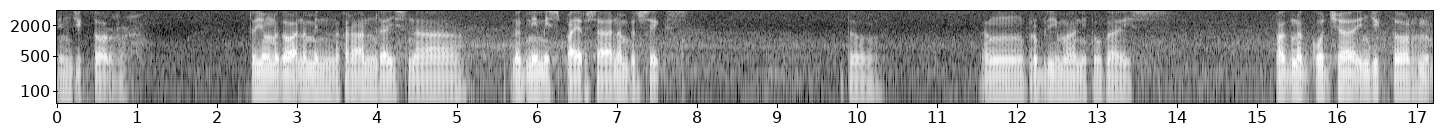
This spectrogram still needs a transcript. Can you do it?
injector. Ito yung nagawa namin nakaraan guys na nagmi-misfire sa number 6 ito. Ang problema nito guys pag nag-code siya injector na-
